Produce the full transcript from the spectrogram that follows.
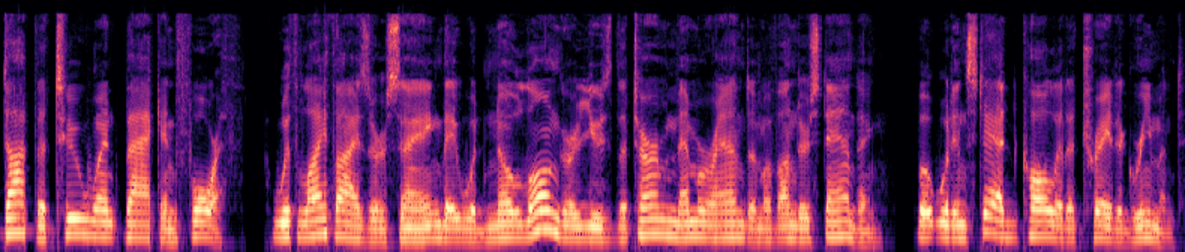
The two went back and forth, with Lighthizer saying they would no longer use the term Memorandum of Understanding, but would instead call it a trade agreement.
